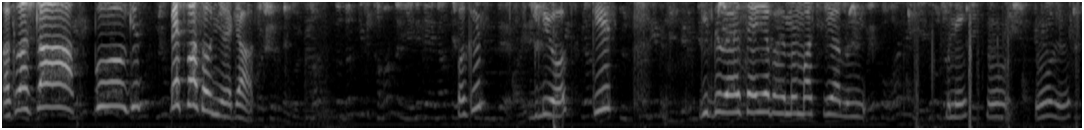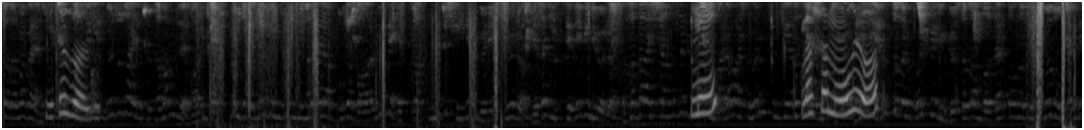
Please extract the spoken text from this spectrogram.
Arkadaşlar bugün Bedwars oynayacağız. Bakın giriyor. Gir. Girdi vs'ye hemen başlayalım. Bu ne? Ne, ne oluyor? Aşağımızda bir Ne? Arkadaşlar ne oluyor? Yarasaları boş verin göz adam lazer falan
